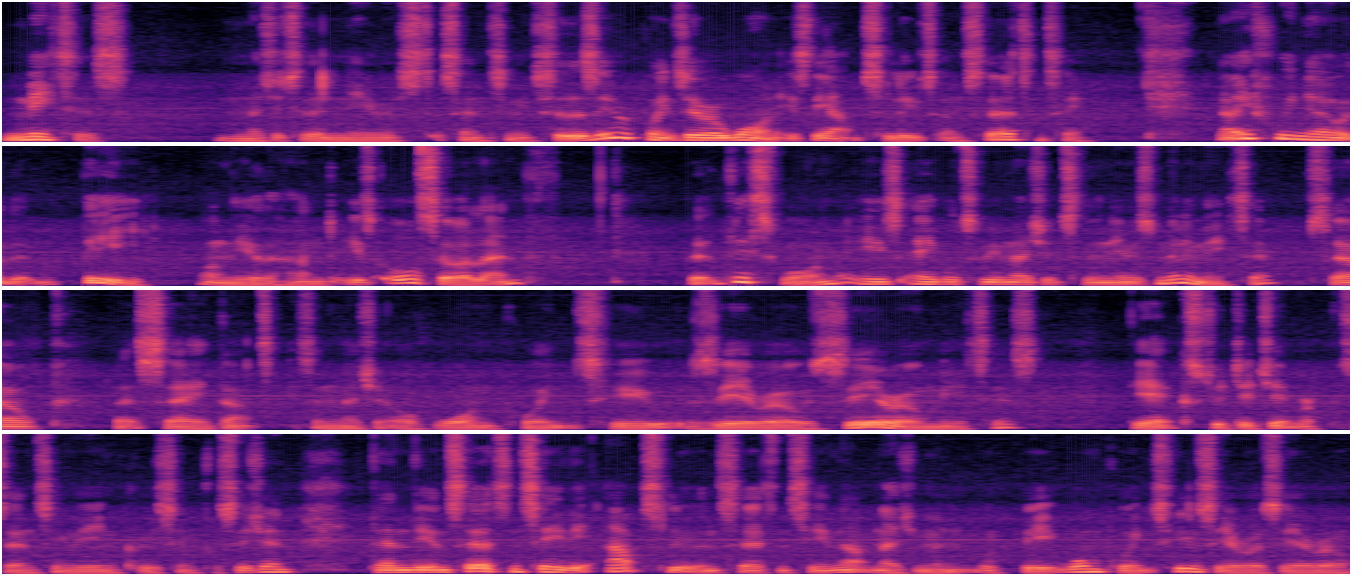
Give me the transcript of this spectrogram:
meters measured to the nearest centimeter. So the 0.01 is the absolute uncertainty. Now if we know that B on the other hand, is also a length, but this one is able to be measured to the nearest millimetre, so let's say that is a measure of 1.200 metres, the extra digit representing the increase in precision, then the uncertainty, the absolute uncertainty in that measurement would be 1.200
